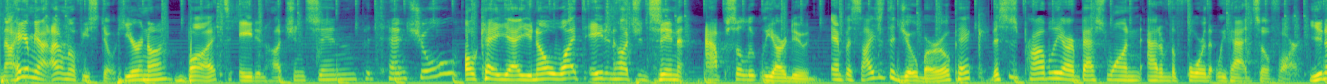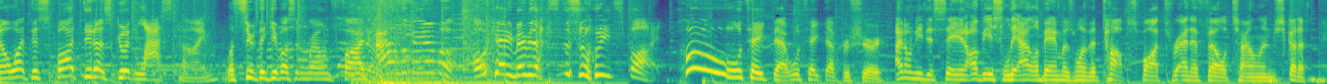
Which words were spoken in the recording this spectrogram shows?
Now, hear me out. I don't know if he's still here or not, but Aidan Hutchinson potential. Okay, yeah, you know what? Aidan Hutchinson, absolutely our dude. And besides the Joe Burrow pick, this is probably our best one out of the four that we've had so far. You know what? This spot did us good last time. Let's see if they give us in round five. Alabama! Okay, maybe that's the sweet spot. Whew, we'll take that. We'll take that for sure. I don't need to say it. Obviously, Alabama is one of the top spots for NFL challenge. Just gotta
